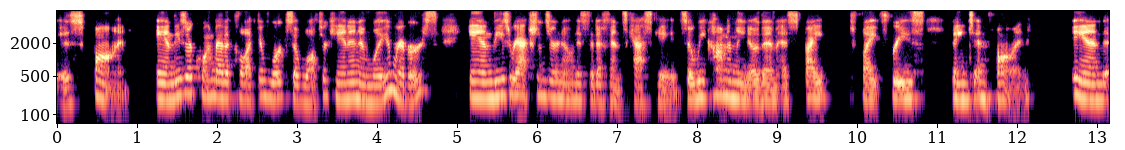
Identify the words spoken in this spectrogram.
is fawn. And these are coined by the collective works of Walter Cannon and William Rivers. And these reactions are known as the defense cascade. So we commonly know them as fight, flight, freeze, faint, and fawn. And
